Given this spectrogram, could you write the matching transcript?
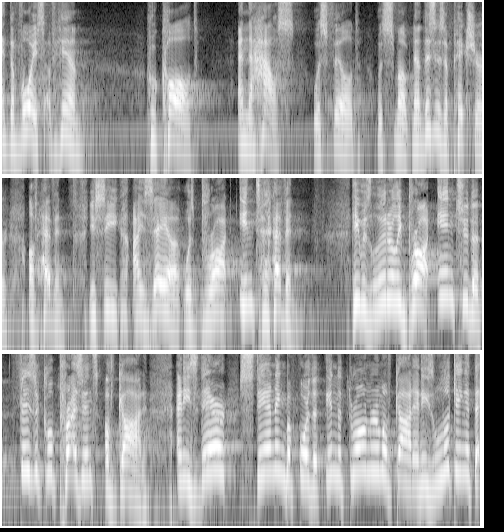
at the voice of him who called, and the house was filled with smoke. Now, this is a picture of heaven. You see, Isaiah was brought into heaven he was literally brought into the physical presence of God. And he's there standing before the in the throne room of God and he's looking at the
